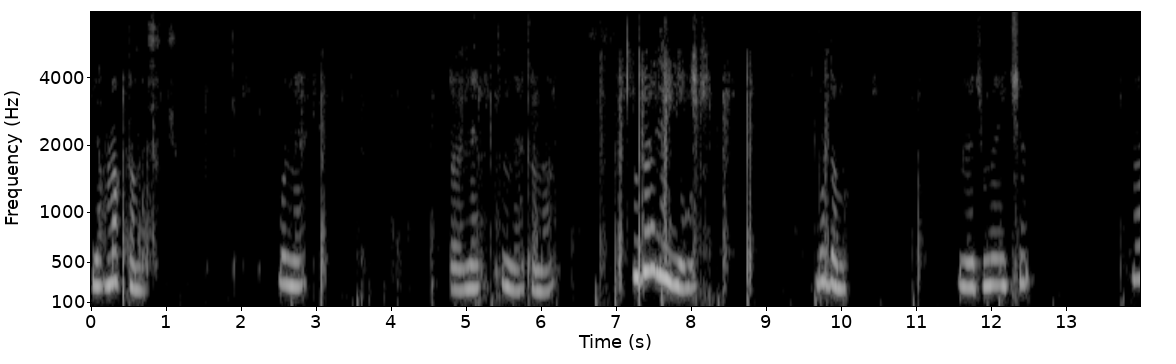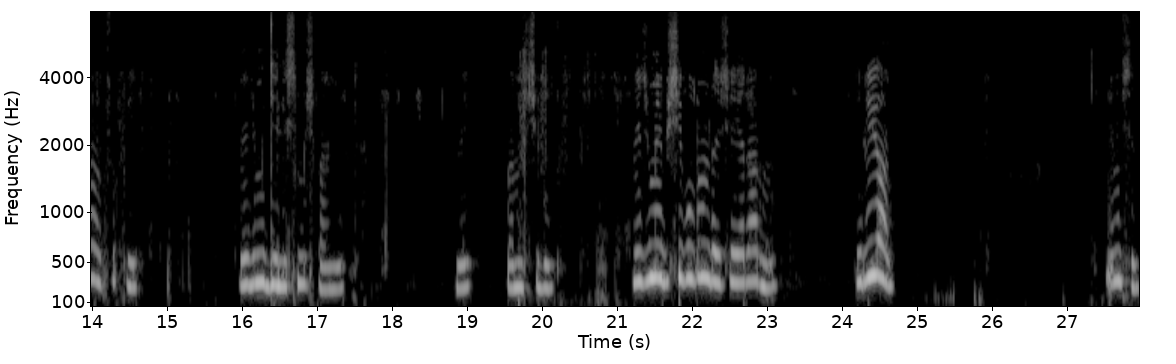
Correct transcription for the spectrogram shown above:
Yapmak da mı suç? Bu ne? Ne tamam. Böyle iyi oldu. Burada mı? Necmi için. Ha çok iyi. Necmi gelişmiş ben yokken. Ne? Ben bir şey buldum. Necmi bir şey buldum da işe yarar mı? Geliyorum. İyi misin?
